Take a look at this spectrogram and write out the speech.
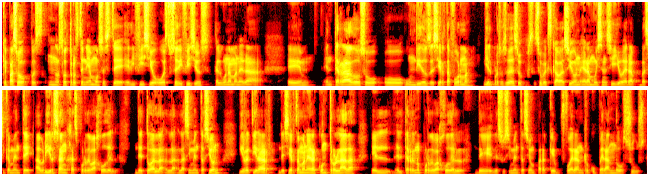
¿qué pasó? Pues nosotros teníamos este edificio o estos edificios de alguna manera em, enterrados o, hundidos de cierta forma y el proceso de subexcavación era muy sencillo, era básicamente abrir zanjas por debajo del, de toda la, cimentación y retirar de cierta manera controlada el, terreno por debajo de, su cimentación para que fueran recuperando sus,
